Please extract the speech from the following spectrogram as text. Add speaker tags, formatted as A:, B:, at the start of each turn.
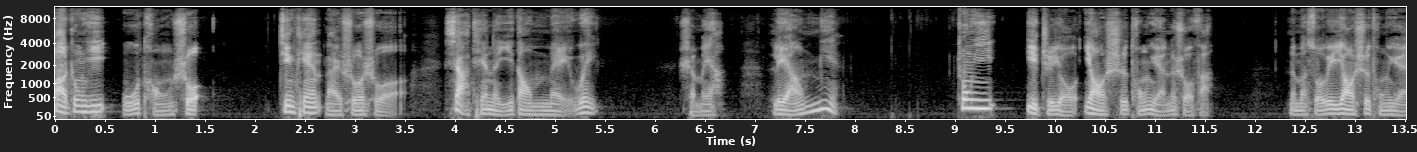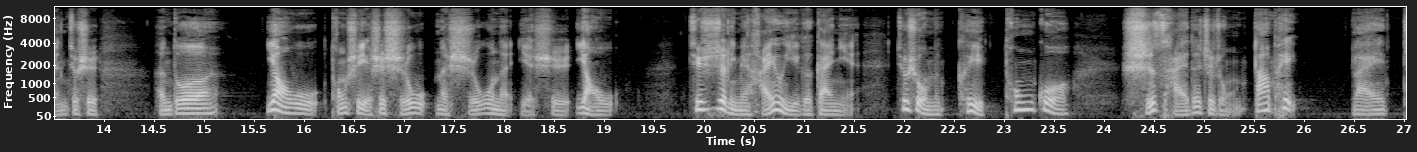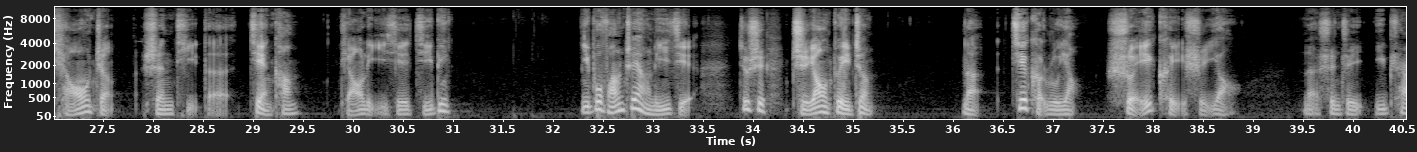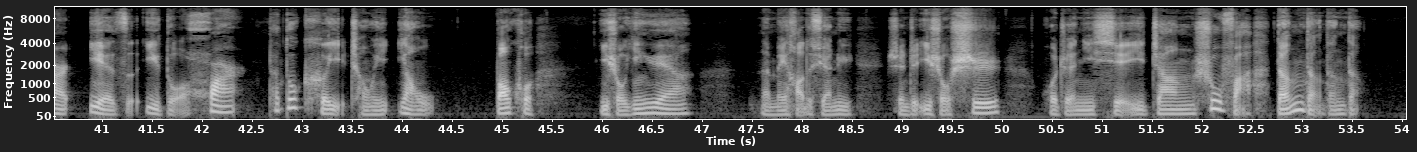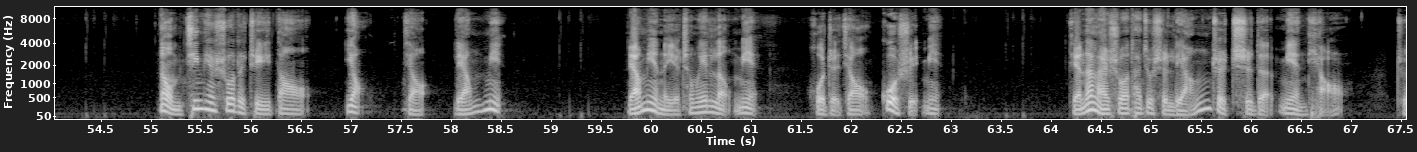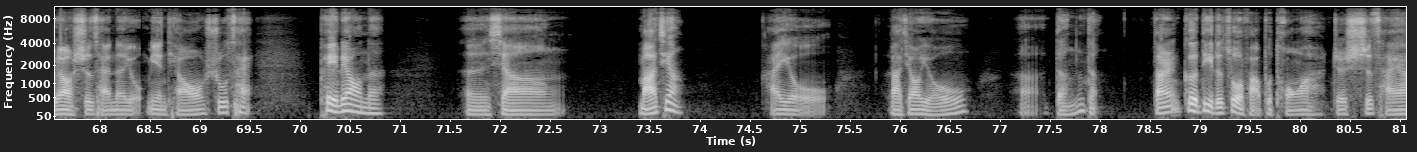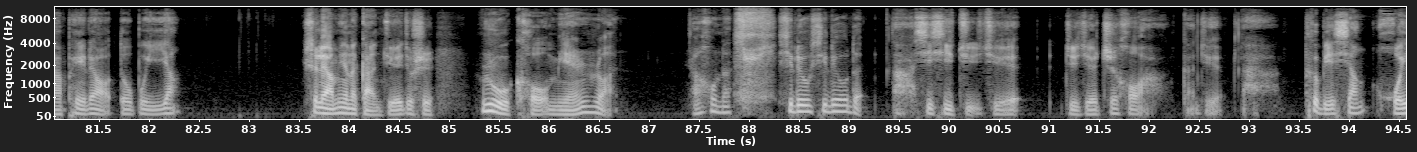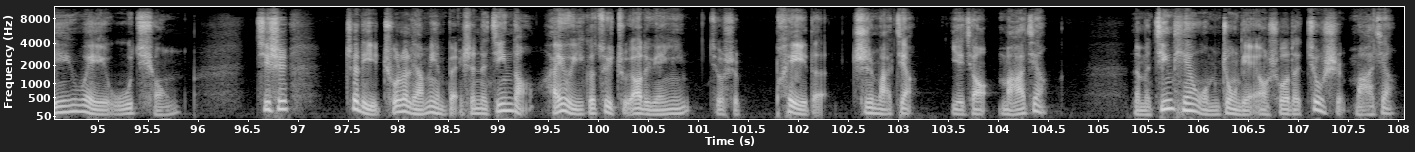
A: 话中医，梧桐说：“今天来说说夏天的一道美味，什么呀？凉面。中医一直有药食同源的说法。那么，所谓药食同源，就是很多药物同时也是食物，那食物呢也是药物。其实这里面还有一个概念，就是我们可以通过食材的这种搭配来调整身体的健康。”调理一些疾病，你不妨这样理解：就是只要对症，那皆可入药。水可以是药，那甚至一片叶子、一朵花它都可以成为药物。包括一首音乐啊，那美好的旋律，甚至一首诗，或者你写一张书法等等等等。那我们今天说的这一道药叫凉面。凉面呢，也称为冷面，或者叫过水面。简单来说，它就是凉着吃的面条。主要食材呢有面条、蔬菜，配料呢，嗯，像麻酱，还有辣椒油啊等等。当然，各地的做法不同啊，这食材啊配料都不一样。吃凉面的感觉就是入口绵软，然后呢，吸溜吸溜的。啊，细细咀嚼，咀嚼之后啊，感觉哎呀，特别香，回味无穷。其实这里除了凉面本身的筋道，还有一个最主要的原因，就是配的芝麻酱，也叫麻酱。那么今天我们重点要说的就是麻酱。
